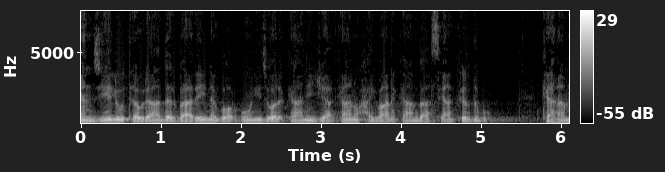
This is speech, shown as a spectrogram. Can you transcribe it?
ئنجیل و تەورات دەربارەی نەگۆڕبوونی جۆرەکانی گیاکان و حەیوانەکان باسیان کردبوو، کە هەم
